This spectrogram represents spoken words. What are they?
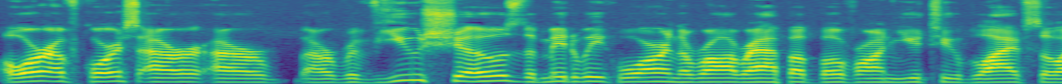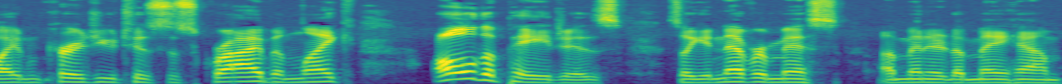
Or, of course, our, our, our review shows, the Midweek War and the Raw Wrap Up over on YouTube Live. So I encourage you to subscribe and like all the pages so you never miss a minute of mayhem.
